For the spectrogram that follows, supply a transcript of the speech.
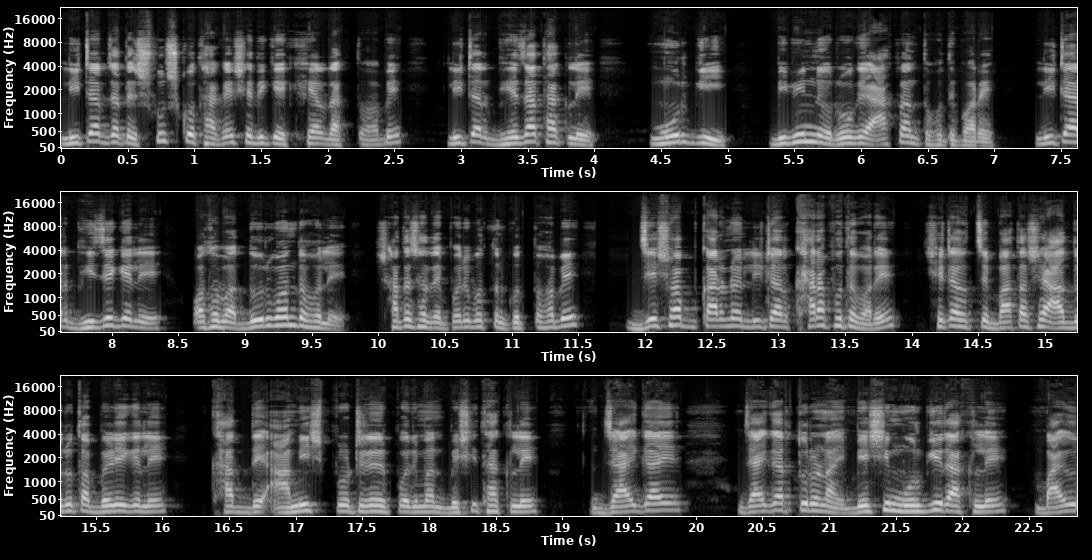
লিটার যাতে শুষ্ক থাকে সেদিকে খেয়াল রাখতে হবে। লিটার ভেজা থাকলে মুরগি বিভিন্ন রোগে আক্রান্ত হতে পারে। লিটার ভিজে গেলে অথবা দুর্গন্ধ হলে সাথে সাথে পরিবর্তন করতে হবে। যেসব কারণে লিটার খারাপ হতে পারে, সেটা হচ্ছে বাতাসে আর্দ্রতা বেড়ে গেলে খাদ্যে আমিষ প্রোটিনের পরিমাণ বেশি থাকলে, জায়গায়, জায়গার তুলনায় বেশি মুরগি রাখলে বায়ু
